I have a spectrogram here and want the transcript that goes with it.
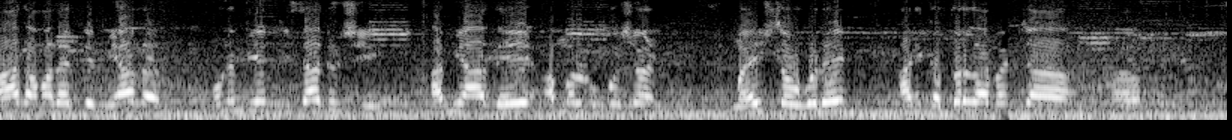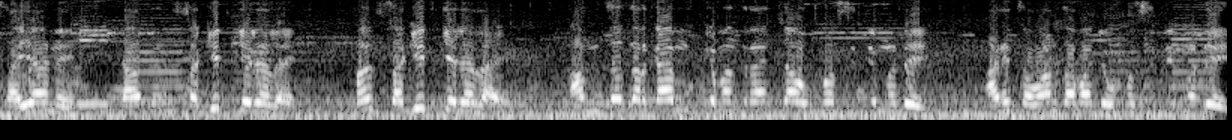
आज आम्हाला ते मिळालं. म्हणून मी तिसऱ्या दिवशी आम्ही आज हे अमर उपोषण महेश चौगुले आणि कतोर साहेबांच्या सहाय्याने त्या स्थगित केलेलं आहे. पण स्थगित केलेलं आहे. आमचं तर काय मुख्यमंत्र्यांच्या उपस्थितीमध्ये आणि चव्हाण साहेबांच्या उपस्थितीमध्ये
